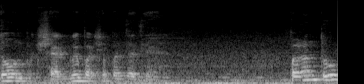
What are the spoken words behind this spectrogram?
दोन पक्ष आहेत द्विपक्ष पद्धती आहे परंतु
